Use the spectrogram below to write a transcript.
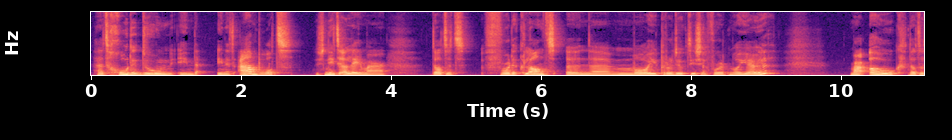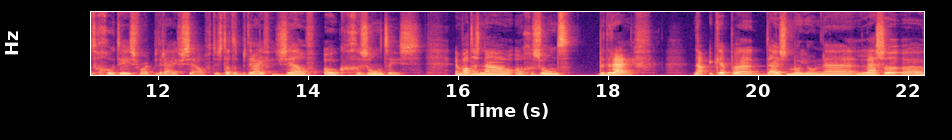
het goede doen in, de, in het aanbod. Dus niet alleen maar dat het voor de klant een uh, mooi product is en voor het milieu. Maar ook dat het goed is voor het bedrijf zelf. Dus dat het bedrijf zelf ook gezond is. En wat is nou een gezond bedrijf? Nou, ik heb uh, duizend miljoen uh, lessen uh,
